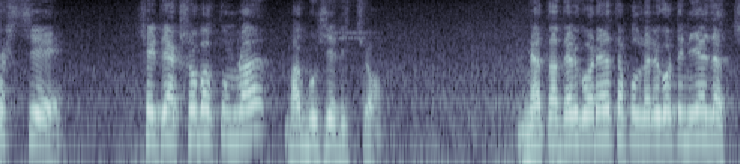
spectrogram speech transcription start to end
আসছে, সেটা একশো ভাগ তোমরা ভাগ বসিয়ে দিচ্ছ। নেতাদের ঘরে তাপলদারের ঘরে নিয়ে যাচ্ছ।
